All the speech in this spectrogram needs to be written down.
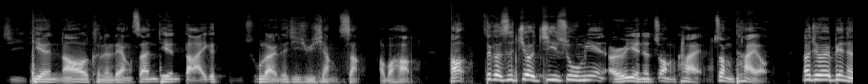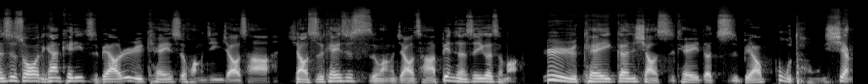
几天，然后可能两三天打一个底出来，再继续向上，好不好？好，这个是就技术面而言的状态状态哦。那就会变成是说，你看 K D 指标日 K 是黄金交叉，小时 K 是死亡交叉，变成是一个什么？日 K 跟小时 K 的指标不同向，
